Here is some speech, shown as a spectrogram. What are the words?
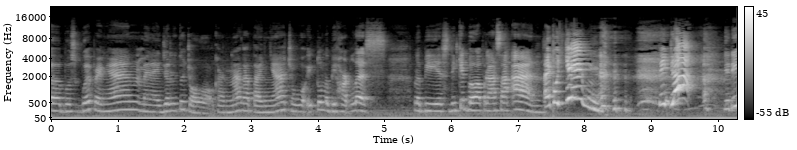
eh, bos gue pengen manajer itu cowok karena katanya cowok itu lebih heartless lebih sedikit bawa perasaan Tai kucing. Tidak. jadi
